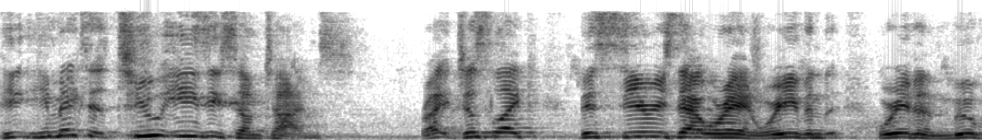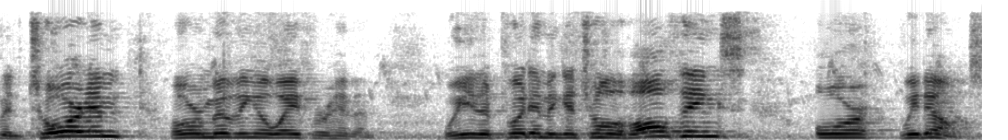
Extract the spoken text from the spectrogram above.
he, he makes it too easy sometimes, right? Just like this series that we're in, we're even we're even moving toward him or we're moving away from him. We either put him in control of all things or we don't.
